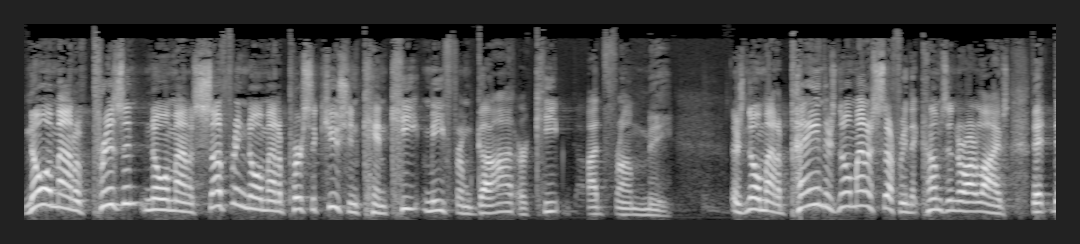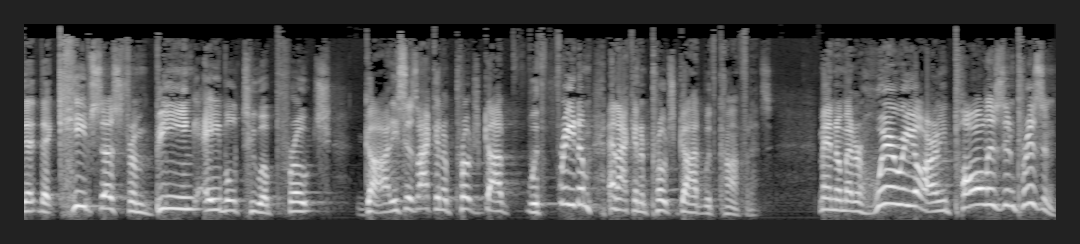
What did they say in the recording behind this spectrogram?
No amount of prison, no amount of suffering, no amount of persecution can keep me from God or keep God from me. There's no amount of pain, there's no amount of suffering that comes into our lives that, that, that keeps us from being able to approach God. He says, I can approach God with freedom and I can approach God with confidence. Man, no matter where we are, I mean, Paul is in prison.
